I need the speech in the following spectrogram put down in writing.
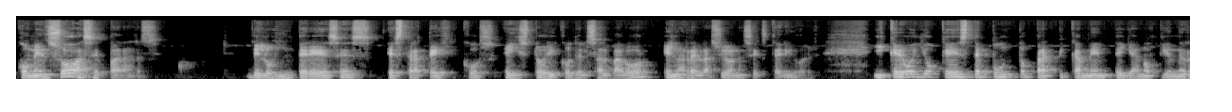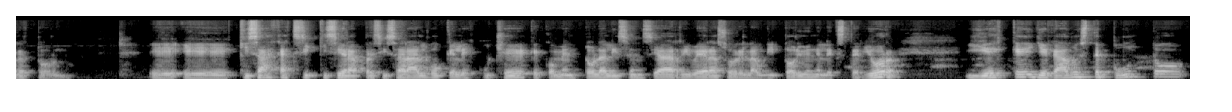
comenzó a separarse de los intereses estratégicos e históricos del Salvador en las relaciones exteriores. Y creo yo que este punto prácticamente ya no tiene retorno. Eh, eh, quizás sí quisiera precisar algo que le escuché, que comentó la licenciada Rivera sobre el auditorio en el exterior, y es que llegado este punto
